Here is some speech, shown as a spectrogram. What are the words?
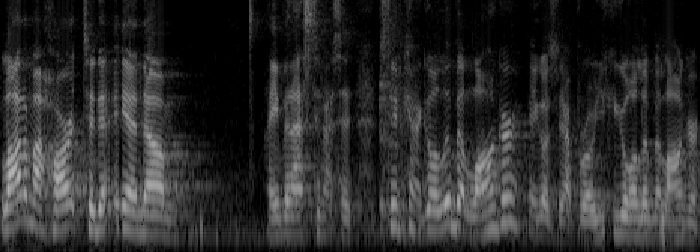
A lot of my heart today, and. Um, I even asked Steve, I said, Steve, can I go a little bit longer? And he goes, Yeah, bro, you can go a little bit longer.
